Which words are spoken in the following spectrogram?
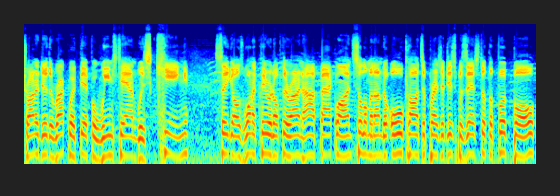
trying to do the ruck work there for Williamstown was King. Seagulls want to clear it off their own half back line. Silliman under all kinds of pressure, dispossessed of the football.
